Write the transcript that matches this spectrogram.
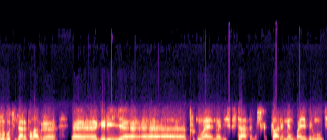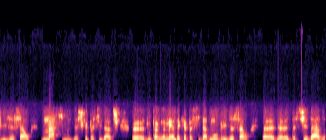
não vou utilizar a palavra uh, guerrilha, uh, porque não é, não é disso que se trata, mas claramente vai haver uma utilização máxima das capacidades uh, do Parlamento, da capacidade de mobilização da, da, sociedade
